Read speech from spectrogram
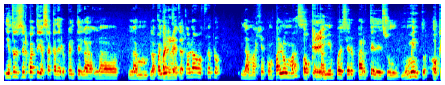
Y entonces el cuate ya saca de repente la, la, la, la pañoleta, Pañoleta. la que hablábamos, por ejemplo, la magia con palomas, Ok. también puede ser parte de su momento. Ok.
